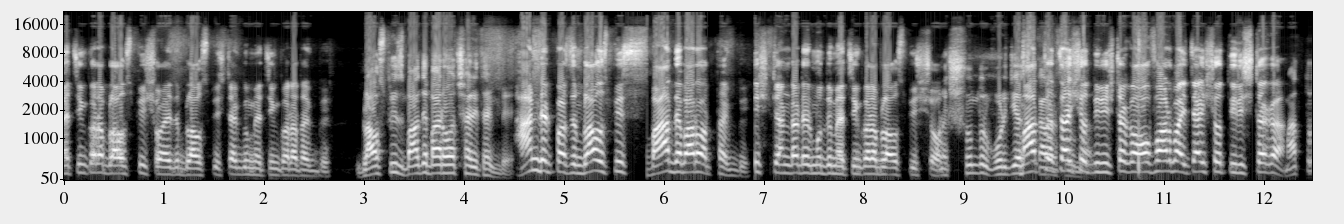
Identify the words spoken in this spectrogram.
ম্যাচিং করা ব্লাউজ পিস সহ ব্লাউজ পিসটা একদম ম্যাচিং করা থাকবে। ব্লাউজ পিস বাদে 12 হাত শাড়ি থাকবে। হান্ড্রেড পার্সেন্ট ব্লাউজ পিস বাদে বারো হাত থাকবে। স্ট্যান্ডার্ড মধ্যে ম্যাচিং করা ব্লাউজ পিস সহ। অনেক সুন্দর গর্জিয়াস মাত্র চারশো তিরিশ টাকা অফার ভাই চারশো তিরিশ টাকা। মাত্র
